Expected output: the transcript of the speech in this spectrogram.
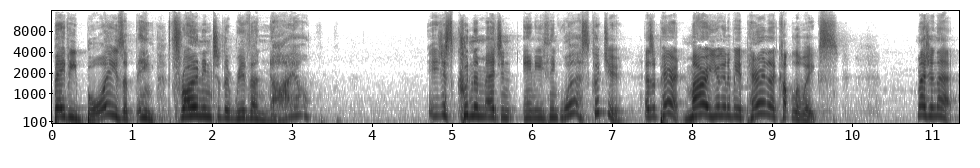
Baby boys are being thrown into the river Nile. You just couldn't imagine anything worse, could you? As a parent, Murray, you're going to be a parent in a couple of weeks. Imagine that.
